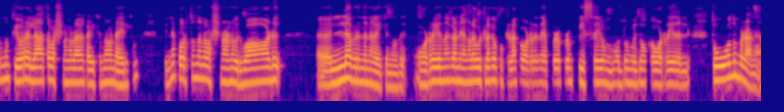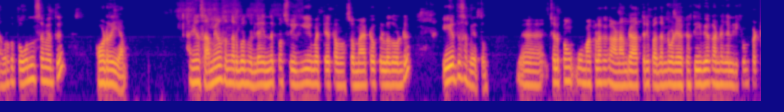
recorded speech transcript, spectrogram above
ഒന്നും പ്യൂർ അല്ലാത്ത ഭക്ഷണങ്ങൾ കഴിക്കുന്നതുകൊണ്ടായിരിക്കും പിന്നെ പുറത്തുനിന്നുള്ള ഭക്ഷണമാണ് ഒരുപാട് എല്ലാവരും തന്നെ കഴിക്കുന്നത്. ഓർഡർ ചെയ്യുന്നതൊക്കെയാണ് ഞങ്ങളെ വീട്ടിലൊക്കെ കുട്ടികളൊക്കെ ഓർഡർ ചെയ്യുന്നത്. എപ്പോഴെപ്പോഴും പിസയും അതും ഇതും ഒക്കെ ഓർഡർ ചെയ്ത് തോന്നുമ്പോഴാണ്. അവർക്ക് തോന്നുന്ന സമയത്ത് ഓർഡർ ചെയ്യാം. അതിന് സമയവും സന്ദർഭമൊന്നുമില്ല ഇന്നിപ്പം സ്വിഗ്ഗി മറ്റേ സൊമാറ്റോ ഒക്കെ ഉള്ളതുകൊണ്ട് ഏത് സമയത്തും ചിലപ്പം മക്കളൊക്കെ കാണാം. രാത്രി പന്ത്രണ്ട് മണിയൊക്കെ ടി വി ഒക്കെ കണ്ടിങ്ങനെ ഇരിക്കും പെട്ട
